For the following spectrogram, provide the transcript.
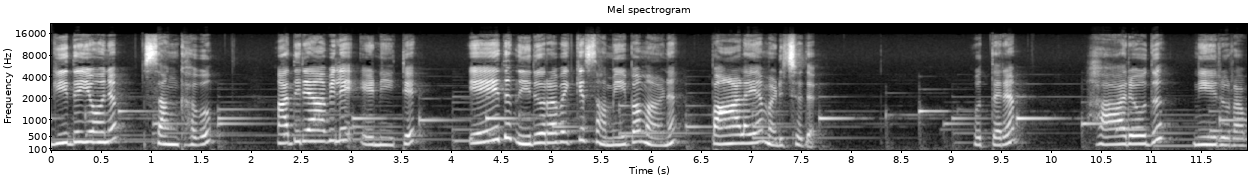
ഗീതയോനും സംഘവും അതിരാവിലെ എണീറ്റ് ഏത് നിരുറവയ്ക്ക് സമീപമാണ് പാളയമടിച്ചത്? ഉത്തരം ഹാരോദ് നീരുറവ.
